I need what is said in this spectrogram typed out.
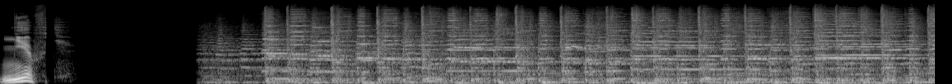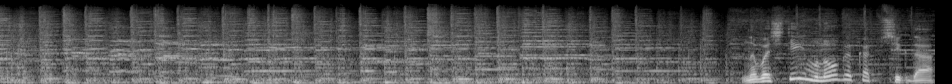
Нефть. Новостей много, как всегда.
